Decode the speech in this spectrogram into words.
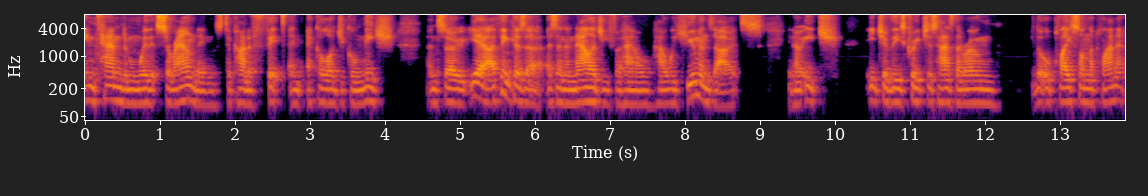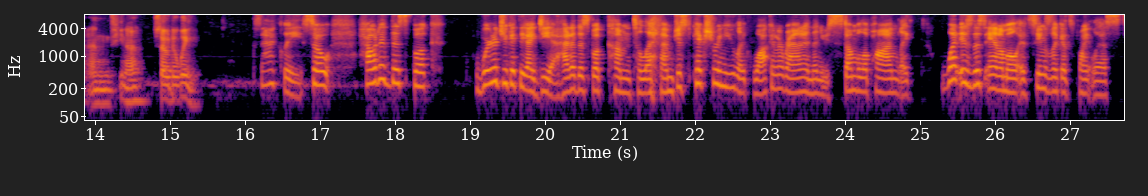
in tandem with its surroundings to kind of fit an ecological niche and so yeah i think as a as an analogy for how how we humans are it's you know each each of these creatures has their own little place on the planet, and you know, so do we. Exactly. So, how did this book? Where did you get the idea? How did this book come to life? I'm just picturing you like walking around, and then you stumble upon like, what is this animal? It seems like it's pointless.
